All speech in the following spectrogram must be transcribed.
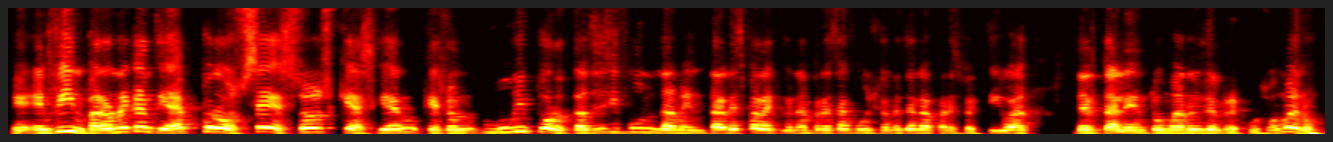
eh, en fin, para una cantidad de procesos que hacían, que son muy importantes y fundamentales para que una empresa funcione desde la perspectiva del talento humano y del recurso humano.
